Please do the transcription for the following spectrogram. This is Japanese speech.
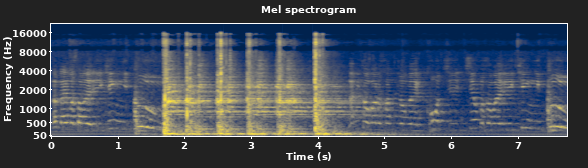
中山様より金一封成田丸三丁目高知千代子様より金一封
